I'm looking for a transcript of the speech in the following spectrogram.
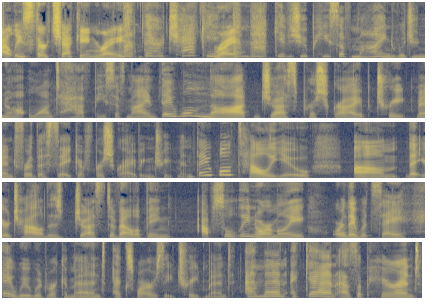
at least they're checking, right? But they're checking, Right. and that gives you peace of mind. Would you not want to have peace of mind? They will not just prescribe treatment for the sake of prescribing treatment. They will tell you um, that your child is just developing absolutely normally, or they would say, hey, we would recommend X, Y, or Z treatment. And then again, as a parent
